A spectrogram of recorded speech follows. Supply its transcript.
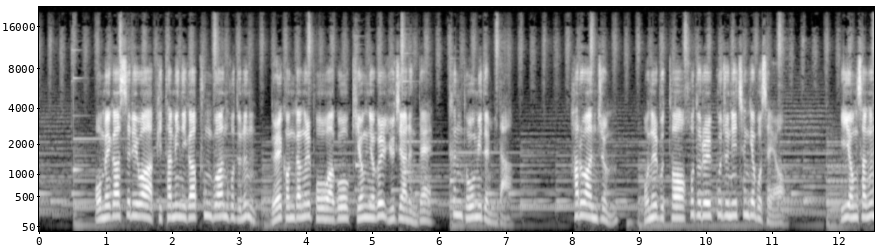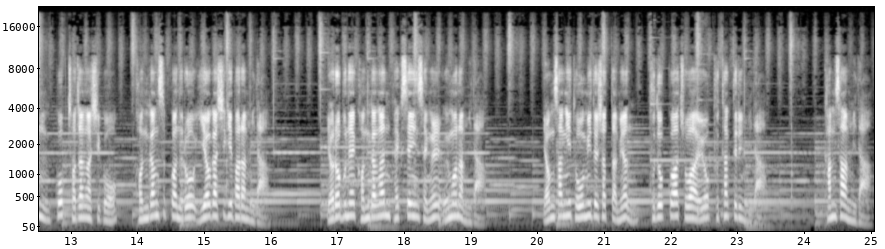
오메가3와 비타민 E가 풍부한 호두는 뇌 건강을 보호하고 기억력을 유지하는데 큰 도움이 됩니다. 하루 한 줌, 오늘부터 호두를 꾸준히 챙겨보세요. 이 영상은 꼭 저장하시고 건강 습관으로 이어가시기 바랍니다. 여러분의 건강한 100세 인생을 응원합니다. 영상이 도움이 되셨다면 구독과 좋아요 부탁드립니다. 감사합니다.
